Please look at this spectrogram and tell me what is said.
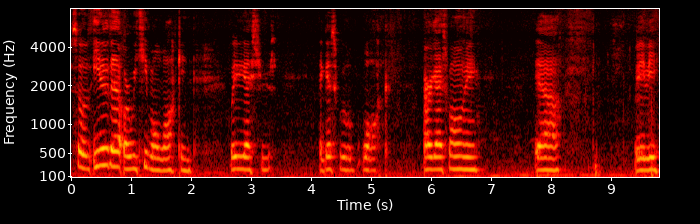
So it's either that or we keep on walking. What do you guys choose? I guess we'll walk. Alright guys, follow me. Yeah. Maybe.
